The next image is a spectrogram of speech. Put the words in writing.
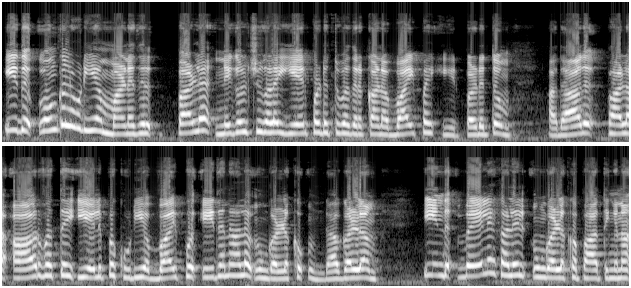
இது உங்களுடைய மனதில் பல நிகழ்ச்சிகளை ஏற்படுத்துவதற்கான வாய்ப்பை ஏற்படுத்தும். அதாவது பல ஆர்வத்தை எழுப்பக்கூடிய வாய்ப்பு இதனால் உங்களுக்கு உண்டாகலாம். இந்த வேலைகளில் உங்களுக்கு பார்த்தீங்கன்னா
